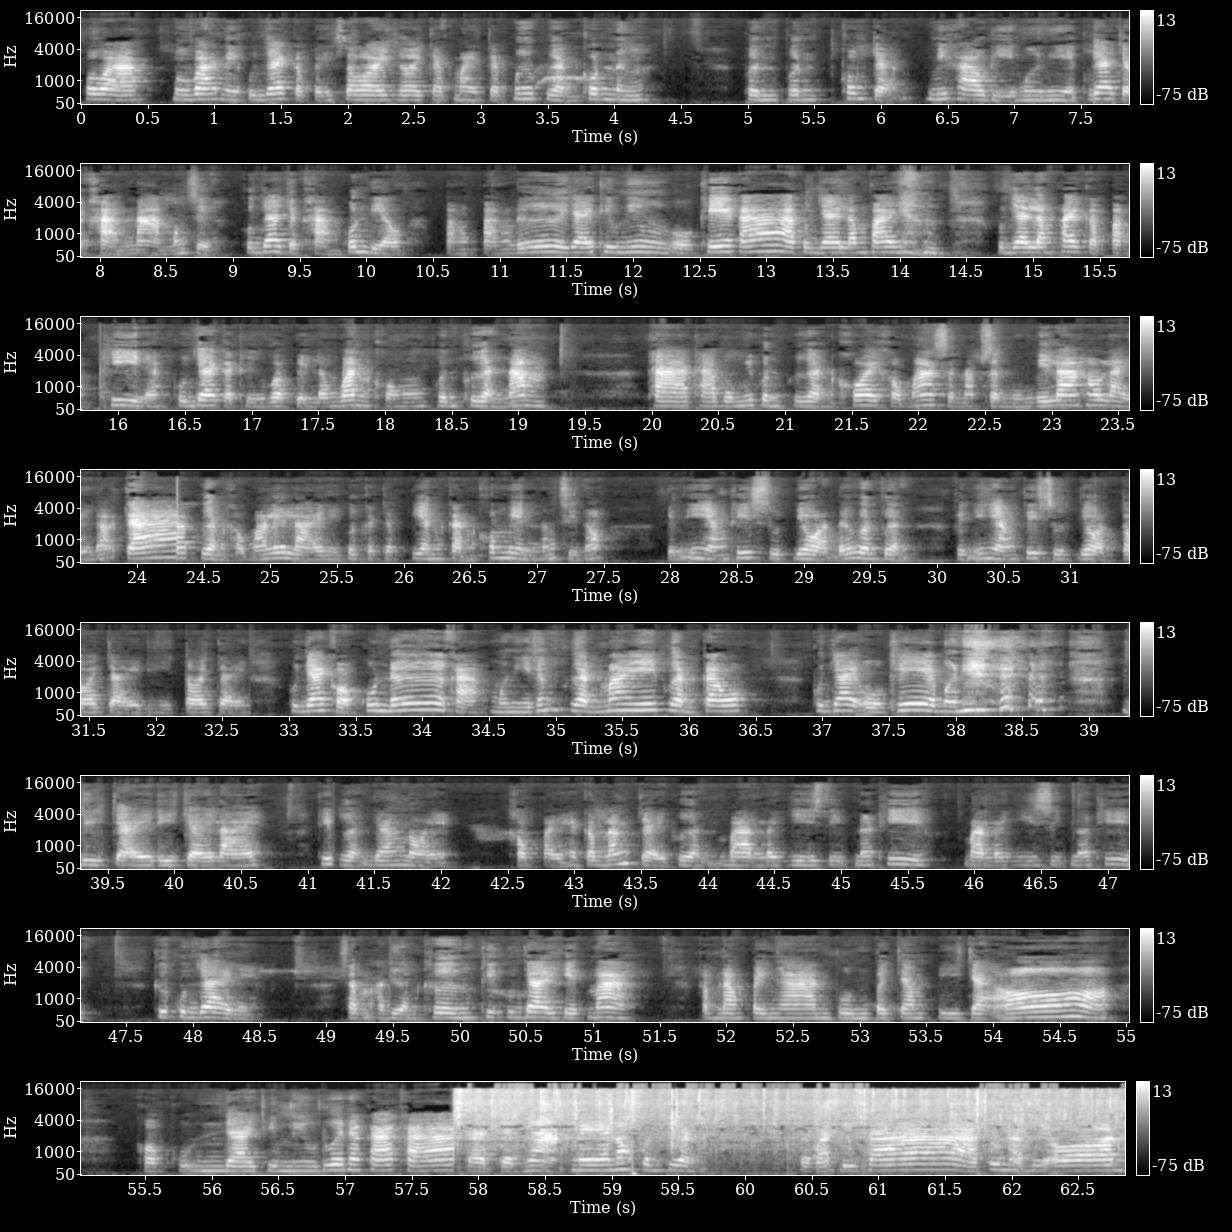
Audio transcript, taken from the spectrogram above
เพราะว่ามือว่านนี่คุณยายกับไปซอยซอยจับไม้จับมือเพื่อนคนหนึ่งเพิ่นเพิ่นคงจะมีข่าวดีมือนี้คุณยายจะขามน้ำบ้างสิคุณยายจะขามคนเดียวปังปังเด้อยายทิวนิ้วโอเคค่ะ คุณยายลำไพคุณยายลำไพกับปังที่เนี่ยคุณยายก็ถือว่าเป็นรางวัลของเพื่อนเพื่อนนํถ้าถ้าบ่มีเพื่อนเพื่อนค่อยเขามาสนับสนุนเวลาเท่าไหร่เนาะจ้าเพื่อนเขามาหลายๆนี่เพื่อนก็จะเปลี่ยนกันคอมเมนต์นังสิเนาะ เป็นอีหยังที่สุดยอดเด้อเพื่อนเพื่อนๆเป็นอีหยังที่สุดยอดต่อใจดีต่อใจ คุณยายขอบคุณเด้อค่ะมือนี้ทั้งเพื่อนใหม่เพื่อนเก่าคุณยายโอเคมือนี้ ดีใจดีใจหลาย ที่เพื่อนย่างหน่อย เข้าไปให้กำลังใจเพื่อนบานละยี่สิบนาทีบานละยี่สิบนาทีคือคุณยายเนี่ยสำอาเดือนเคืองที่คุณยายเฮ็ดมากกำลังไปงานบุญประจำปีจ้าอ๋อ ขอบคุณยายทีมนิวด้วยนะคะค่ะแต่จะยากแน่เนาะเพื่อนๆสวัสดีค่ะคุณอมิออน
